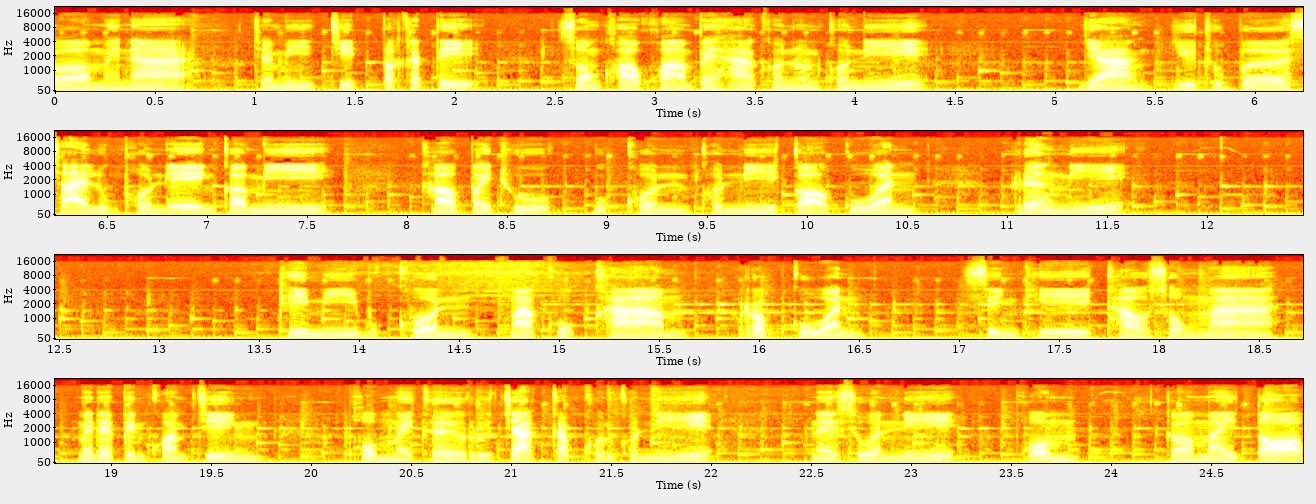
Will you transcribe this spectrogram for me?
ก็ไม่น่าจะมีจิตปกติ ส่งข้อความไปหาคนน้นคนนี้ อย่างยูทูบเบอร์สายลุงพลเองก็มีเข้าไปถูกบุคคลคนนี้ก่อกวน เรื่องนี้ ที่มีบุคคลมาคุกคาม รบกวน สิ่งที่เขาส่งมาไม่ได้เป็นความจริง ผมไม่เคยรู้จักกับคนคนนี้ ในส่วนนี้ผม ก็ไม่ตอบ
